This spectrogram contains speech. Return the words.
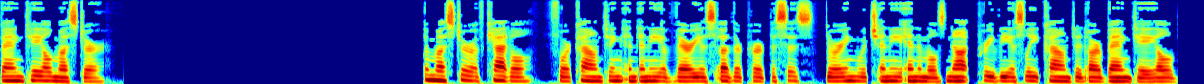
Bangtail muster. A muster of cattle, for counting and any of various other purposes, during which any animals not previously counted are bangtailed,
